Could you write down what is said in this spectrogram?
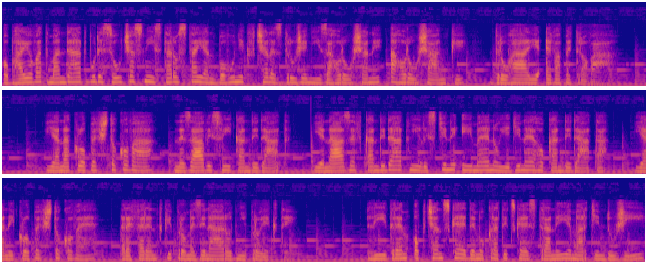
Obhajovat mandát bude současný starosta Jan Bohuněk v čele Združení za Horoušany a Horoušánky, druhá je Eva Petrová. Jana Klopevštoková, nezávislý kandidát, je název kandidátní listiny i jméno jediného kandidáta, Jany Klopevštokové, referentky pro mezinárodní projekty. Lídrem občanské demokratické strany je Martin Duží,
